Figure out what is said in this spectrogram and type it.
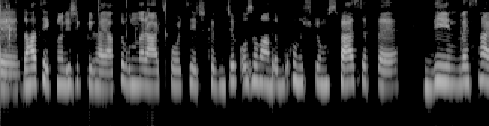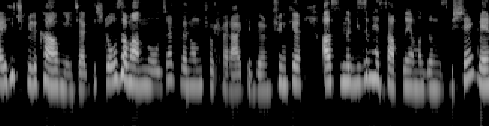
Ee, daha teknolojik bir hayatta bunlar artık ortaya çıkabilecek. O zaman da bu konuştuğumuz felsefe, din vesaire hiçbiri kalmayacak. İşte o zaman ne olacak ben onu çok merak ediyorum. Çünkü aslında bizim hesaplayamadığımız bir şey ve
